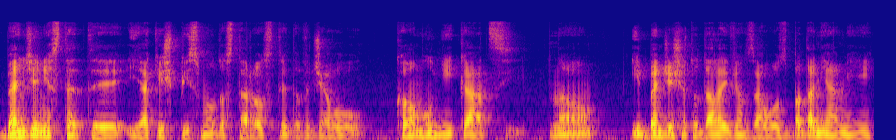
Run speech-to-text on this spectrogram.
będzie niestety jakieś pismo do starosty, do Wydziału Komunikacji. No i będzie się to dalej wiązało z badaniami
